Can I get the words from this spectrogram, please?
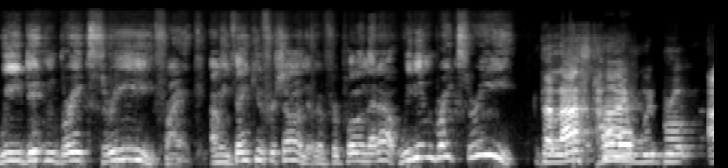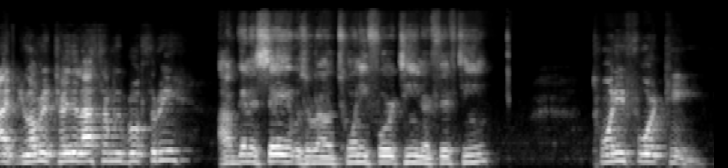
We didn't break three, Frank. I mean, thank you for showing that, for pulling that out. We didn't break three. The last time we broke, I, you want me to tell you the last time we broke three? I'm gonna say it was around 2014 or 15. 2014.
